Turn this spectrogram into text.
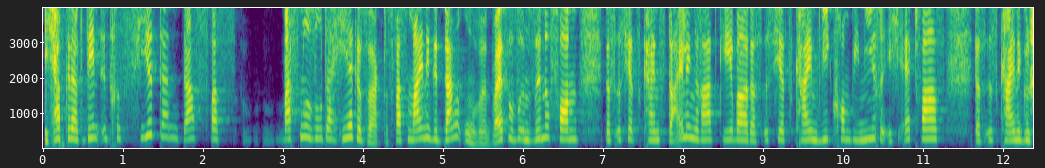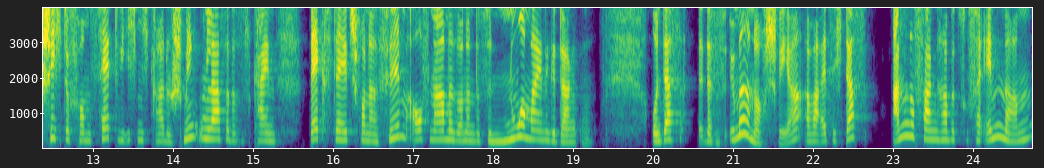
Ich habe gedacht, wen interessiert denn das, was, was nur so dahergesagt ist, was meine Gedanken sind? Weißt du, so im Sinne von, das ist jetzt kein Styling-Ratgeber, das ist jetzt kein, wie kombiniere ich etwas, das ist keine Geschichte vom Set, wie ich mich gerade schminken lasse, das ist kein Backstage von einer Filmaufnahme, sondern das sind nur meine Gedanken. Und das, das ist immer noch schwer, aber als ich das angefangen habe zu verändern,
